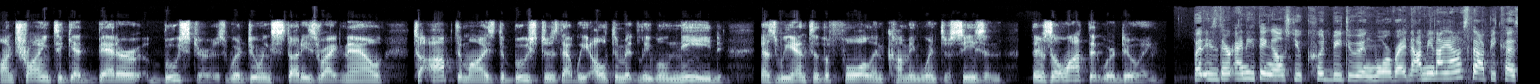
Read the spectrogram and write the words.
on trying to get better boosters. We're doing studies right now to optimize the boosters that we ultimately will need as we enter the fall and coming winter season. There's a lot that we're doing. But is there anything else you could be doing more right now? I mean, I ask that because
